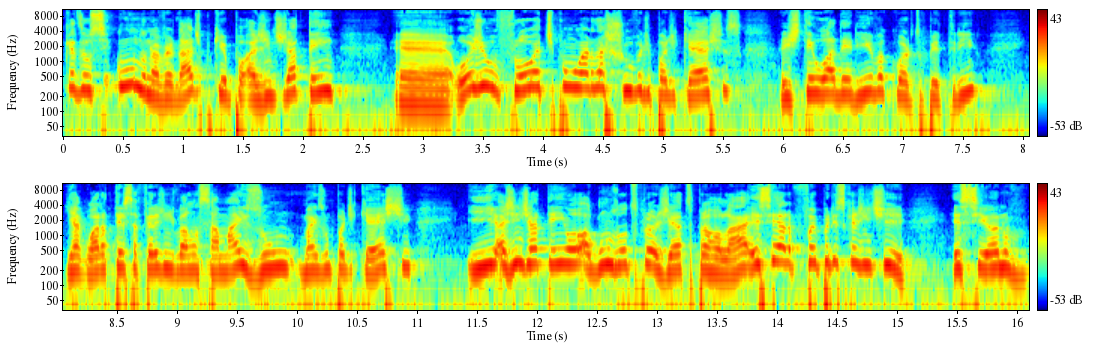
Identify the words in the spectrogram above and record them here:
Quer dizer, o segundo, na verdade, porque a gente já tem. é, hoje o Flow é tipo um guarda-chuva de podcasts. A gente tem o A Deriva com o Arthur Petri. E agora, terça-feira, a gente vai lançar mais um, mais um podcast. E a gente já tem alguns outros projetos pra rolar. Esse era, foi por isso que a gente, esse ano,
